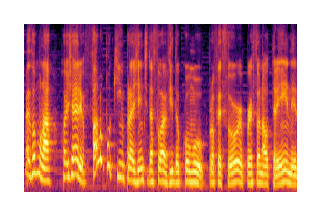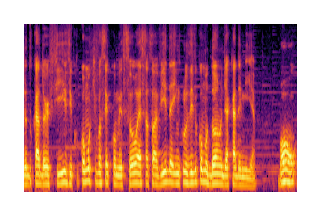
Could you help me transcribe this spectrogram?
Mas vamos lá. Rogério, fala um pouquinho pra gente da sua vida como professor, personal trainer, educador físico, como que você começou essa sua vida, inclusive como dono de academia. Bom,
